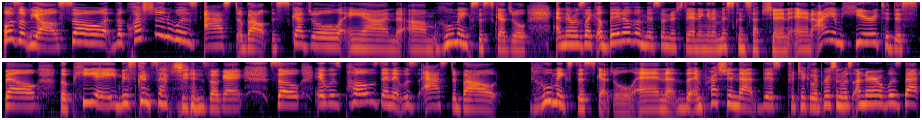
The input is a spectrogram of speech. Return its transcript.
What's up, y'all? So the question was asked about the schedule and um, who makes the schedule, and there was like a bit of a misunderstanding and a misconception, and I am here to dispel the PA misconceptions. Okay, so it was posed and it was asked about who makes this schedule and the impression that this particular person was under was that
